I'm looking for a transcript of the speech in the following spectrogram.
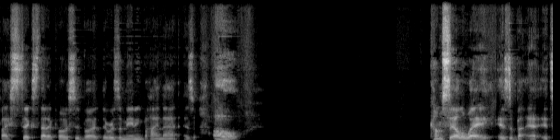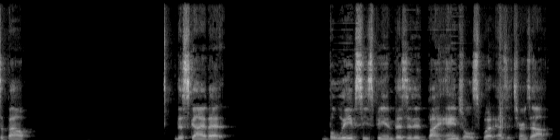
by Styx that I posted, but there was a meaning behind that. As oh, "Come Sail Away" is about. It's about this guy that believes he's being visited by angels, but as it turns out,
